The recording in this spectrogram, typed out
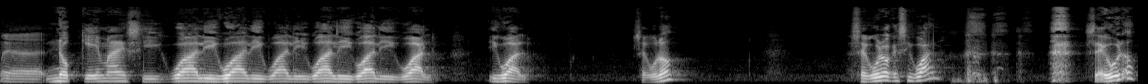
eh, no quema, es igual, igual, igual, igual, igual, igual, igual. ¿Seguro? ¿Seguro que es igual? ¿Seguro?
